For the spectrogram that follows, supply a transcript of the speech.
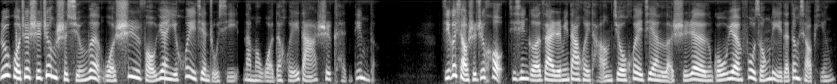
如果这是正式询问我是否愿意会见主席，那么我的回答是肯定的。”几个小时之后，基辛格在人民大会堂就会见了时任国务院副总理的邓小平。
